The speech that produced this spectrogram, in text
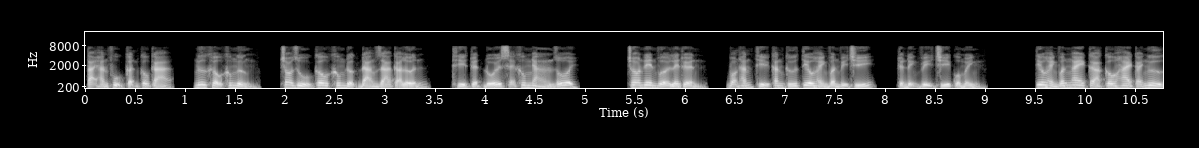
tại hắn phụ cận câu cá, ngư khẩu không ngừng, cho dù câu không được đáng giá cá lớn thì tuyệt đối sẽ không nhàn rỗi. Cho nên vừa lên thuyền, bọn hắn thì căn cứ tiêu hành vân vị trí, tuyển định vị trí của mình. Tiêu hành vân ngay cả câu hai cái ngư,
